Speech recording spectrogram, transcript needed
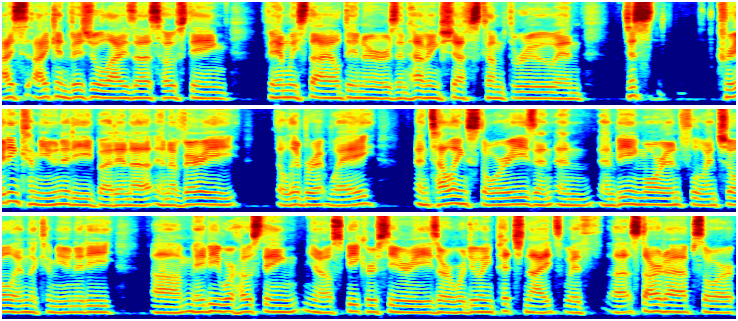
I I can visualize us hosting family style dinners and having chefs come through and just creating community, but in a in a very deliberate way and telling stories and and and being more influential in the community. Um, maybe we're hosting, you know, speaker series, or we're doing pitch nights with uh, startups, or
